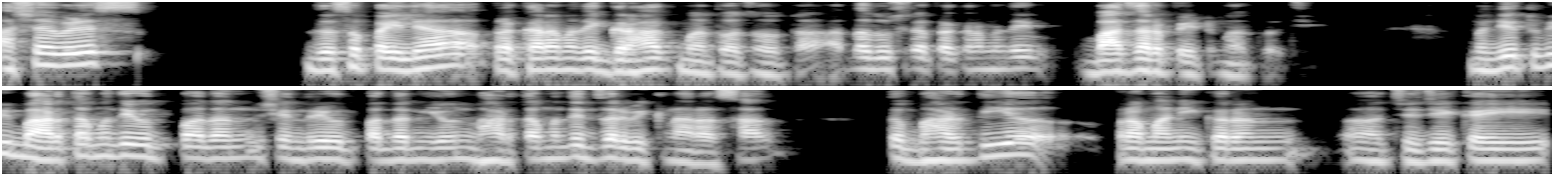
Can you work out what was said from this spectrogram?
अशा वेळेस जसं पहिल्या प्रकारामध्ये ग्राहक महत्त्वाचा होता, आता दुसऱ्या प्रकारामध्ये बाजारपेठ महत्त्वाची. म्हणजे तुम्ही भारतामध्ये उत्पादन, सेंद्रिय उत्पादन घेऊन भारतामध्येच जर विकणार असाल, तर भारतीय प्रमाणीकरण चे जे काही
